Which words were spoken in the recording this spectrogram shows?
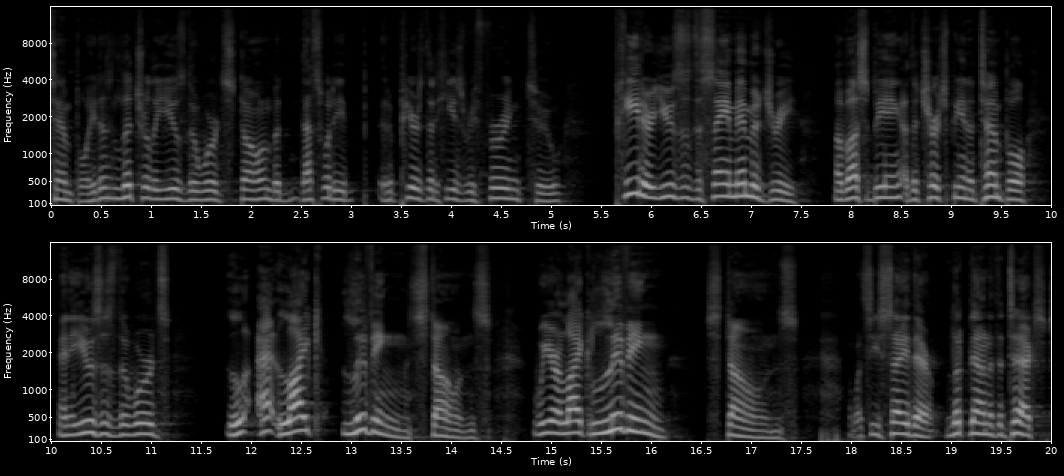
temple. He doesn't literally use the word stone, but that's what he, it appears that he's referring to. Peter uses the same imagery of us being, the church being a temple, and he uses the words like living stones. We are like living stones. What's he say there? Look down at the text.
